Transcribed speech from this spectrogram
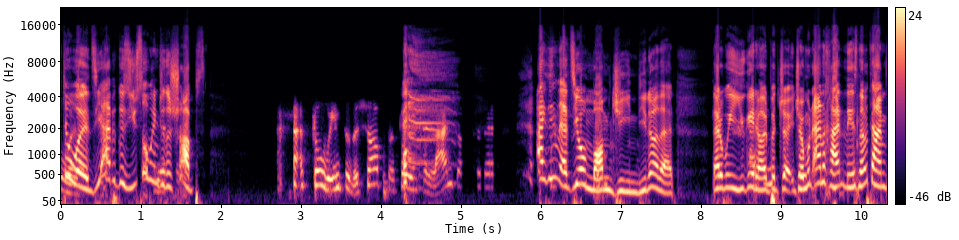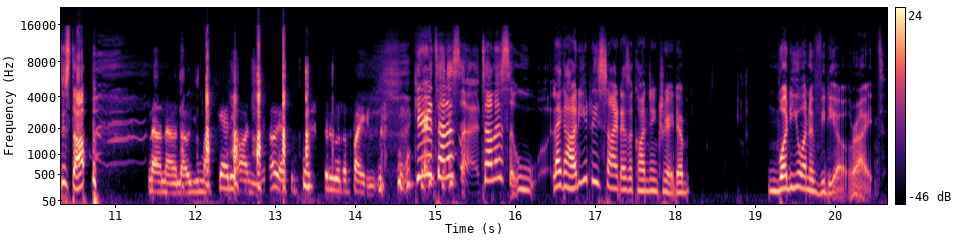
afterwards. Yeah, because you still went to the shops. I still went to the shops. I still went for lunch after that. I think that's your mom gene. Do you know that? That way you get hurt, but jy moet aangaan. There's no time to stop. No, no, no. You must carry on. You know, you have to push through the pain. Keren, tell us, tell us, like, how do you decide as a content creator? What do you want a video, right?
